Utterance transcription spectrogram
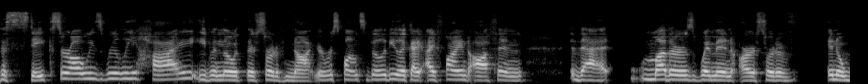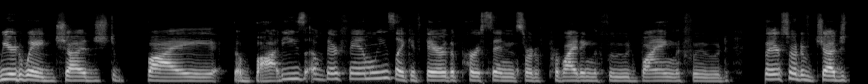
the stakes are always really high even though they're sort of not your responsibility like I, I find often that mothers women are sort of in a weird way judged by the bodies of their families like if they're the person sort of providing the food buying the food they're sort of judged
